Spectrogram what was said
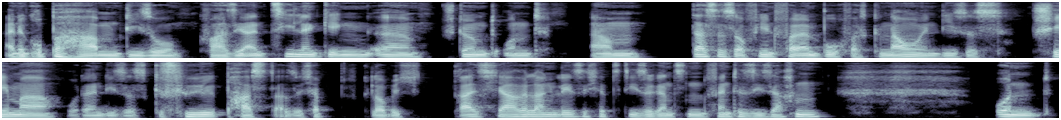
eine Gruppe haben, die so quasi ein Ziel entgegen äh, und ähm, das ist auf jeden Fall ein Buch, was genau in dieses Schema oder in dieses Gefühl passt. Also ich habe, glaube ich, 30 Jahre lang lese ich jetzt diese ganzen Fantasy-Sachen. Und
